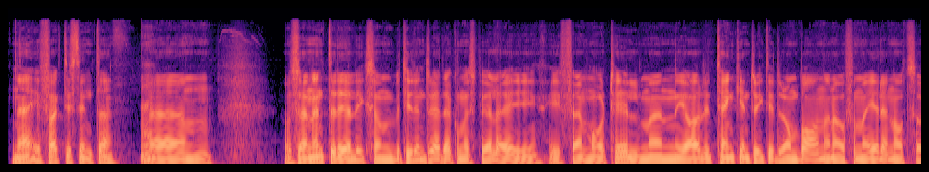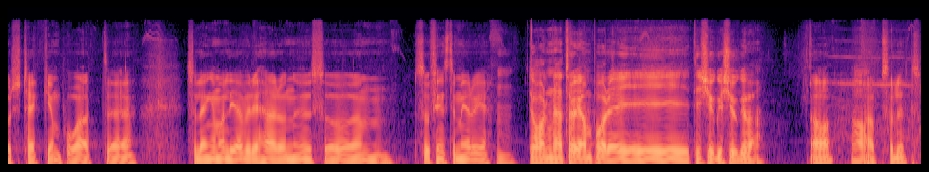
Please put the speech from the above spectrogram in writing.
Nej, faktiskt inte. Ehm, och sen är inte det liksom, betyder inte det att jag kommer spela i, i fem år till, men jag tänker inte riktigt i de banorna och för mig är det något sorts tecken på att eh, så länge man lever i här och nu så, ehm, så finns det mer att ge. Mm. Du har den här tröjan på dig i, till 2020, va? Ja, Ja. absolut.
